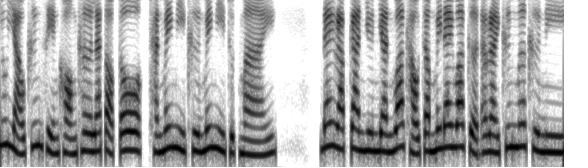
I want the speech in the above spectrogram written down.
ลู่เหยาขึ้นเสียงของเธอและตอบโต้ ฉันไม่มีคืนไม่มีจุดหมาย ได้รับการยืนยันว่าเขาจำไม่ได้ว่าเกิดอะไรขึ้นเมื่อคืนนี้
